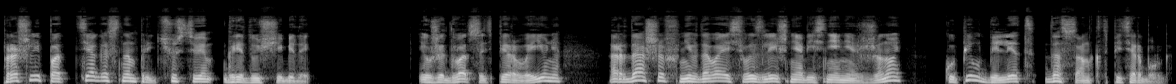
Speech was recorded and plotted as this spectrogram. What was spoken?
прошли под тягостным предчувствием грядущей беды. И уже 21 июня Ардашев, не вдаваясь в излишние объяснения с женой, купил билет до Санкт-Петербурга.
